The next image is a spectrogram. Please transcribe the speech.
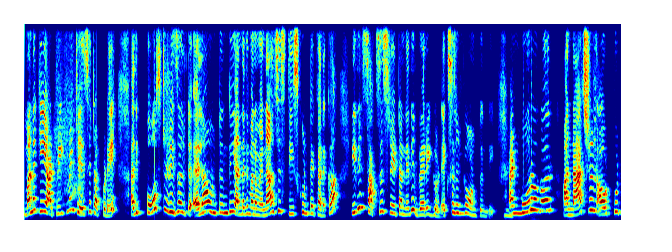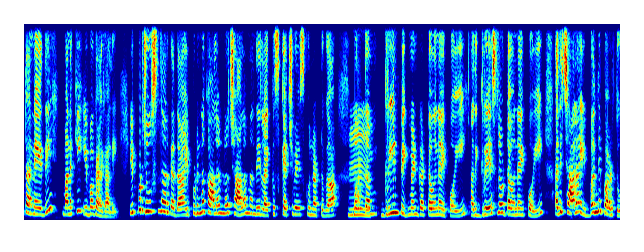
మనకి ఆ ట్రీట్మెంట్ చేసేటప్పుడే అది పోస్ట్ రిజల్ట్ ఎలా ఉంటుంది అన్నది మనం అనాలిసిస్ తీసుకుంటే కనుక ఇది సక్సెస్ రేట్ అనేది వెరీ గుడ్ ఎక్సలెంట్గా ఉంటుంది. Hmm. అండ్ మోర్ ఓవర్ ఆ న్యాచురల్ అవుట్పుట్ అనేది మనకి ఇవ్వగలగాలి. ఇప్పుడు చూస్తున్నారు కదా ఇప్పుడున్న కాలంలో చాలా మంది లైక్ స్కెచ్ వేసుకున్నట్టుగా మొత్తం గ్రీన్ పిగ్మెంట్గా టర్న్ అయిపోయి అది గ్రేస్లో టర్న్ అయిపోయి అది చాలా ఇబ్బంది పడుతూ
